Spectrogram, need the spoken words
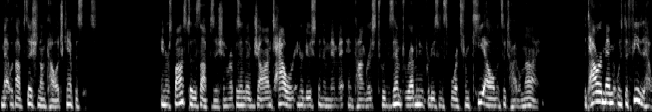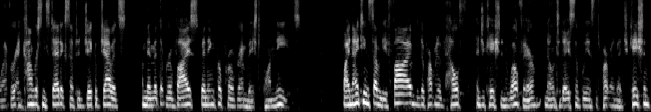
met with opposition on college campuses. In response to this opposition, Representative John Tower introduced an amendment in Congress to exempt revenue producing sports from key elements of Title IX. The Tower Amendment was defeated, however, and Congress instead accepted Jacob Javits' amendment that revised spending per program based upon needs. By 1975, the Department of Health, Education, and Welfare, known today simply as the Department of Education,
